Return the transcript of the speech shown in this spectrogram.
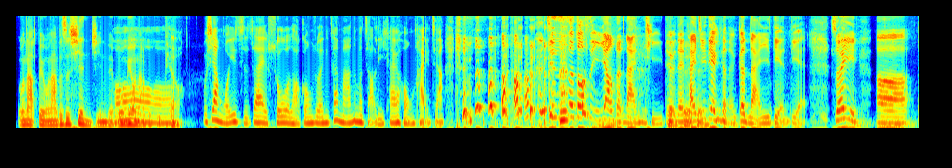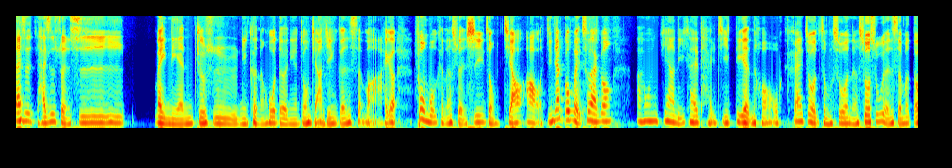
我拿对我拿的是现金的，我没有拿过股票。不像我一直在说我老公说，你干嘛那么早离开红海这样？其实这都是一样的难题，对不对？台积电可能更难一点点，所以呃，但是还是损失。每年就是你可能获得年终奖金跟什么，还有父母可能损失一种骄傲。人家工美出来工啊，我今要离开台积电哦，我该做怎么说呢？说书人什么东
